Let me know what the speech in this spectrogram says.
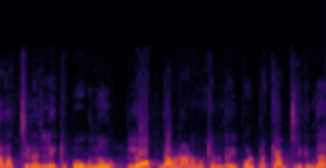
അടച്ചിടലിലേക്ക് പോകുന്നു. ലോക്ക്ഡൌൺ ആണ് മുഖ്യമന്ത്രി ഇപ്പോൾ പ്രഖ്യാപിച്ചിരിക്കുന്നത്.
